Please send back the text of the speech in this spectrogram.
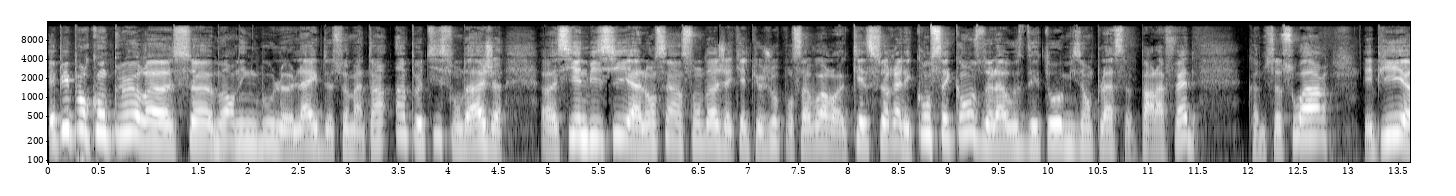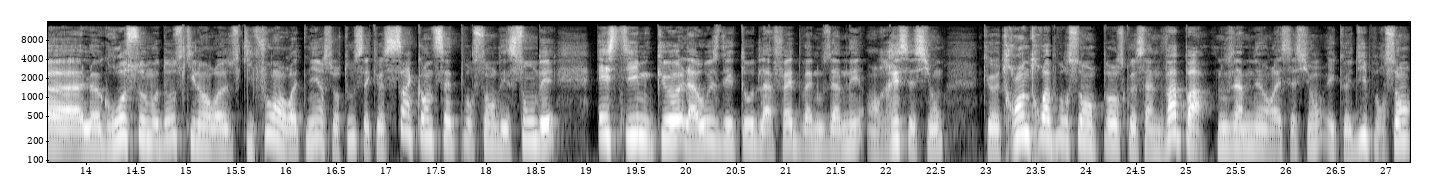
Et puis pour conclure euh, ce Morning Bull live de ce matin, un petit sondage. CNBC euh, a lancé un sondage il y a quelques jours pour savoir euh, quelles seraient les conséquences de la hausse des taux mise en place par la Fed comme ce soir. Et puis, le grosso modo, ce qu'il faut en retenir surtout, c'est que 57% des sondés estiment que la hausse des taux de la Fed va nous amener en récession, que 33% pensent que ça ne va pas nous amener en récession et que 10%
